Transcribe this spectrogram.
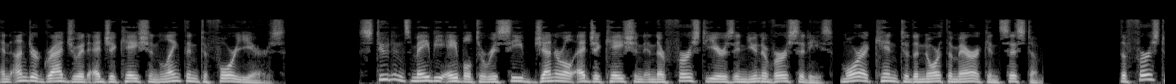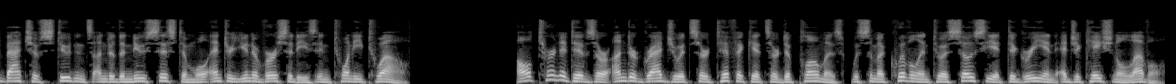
and undergraduate education lengthened to four years. Students may be able to receive general education in their first years in universities, more akin to the North American system. The first batch of students under the new system will enter universities in 2012. Alternatives are undergraduate certificates or diplomas, with some equivalent to associate degree in educational level.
